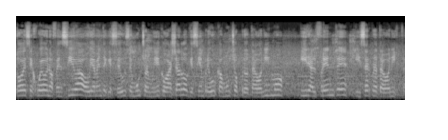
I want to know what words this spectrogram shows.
Todo ese juego en ofensiva, obviamente que seduce mucho al muñeco Gallardo, que siempre busca mucho protagonismo, ir al frente y ser protagonista.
